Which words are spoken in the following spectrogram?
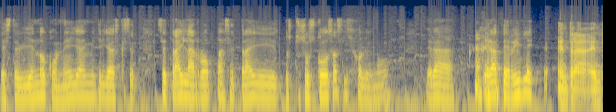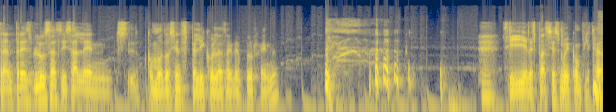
este, viviendo con ella, Dimitri, ya ves que se, se trae la ropa, se trae pues, sus cosas, híjole, ¿no? Era, era terrible. Entra, entran tres blusas y salen como 200 películas de Blu-ray, ¿no? Sí, el espacio es muy complicado.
